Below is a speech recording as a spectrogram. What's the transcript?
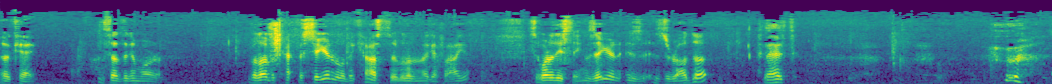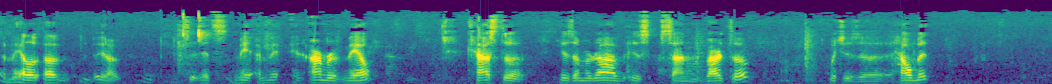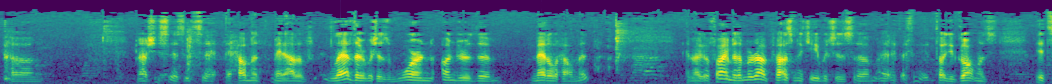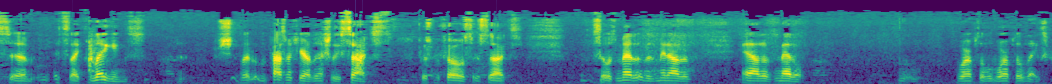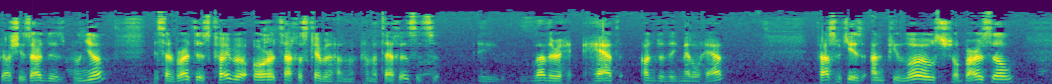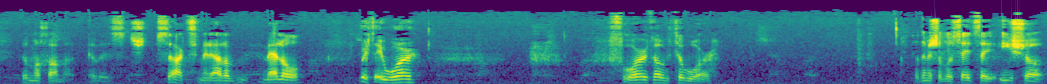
Okay. So the Gemara. So what are these things? Ziryan is Zrada, that a male, um, you know, it's, an armor of male. Kasta is a marav is sanvarta, which is a helmet. Um, Rashi says it's a, a helmet made out of leather, which is worn under the metal helmet. And Magafayim is a marav pasmiki, which is um, I, I think I told you gauntlets. It's um, it's like leggings. Pasmiki are actually socks, pushmakos or socks. So it's metal. It was made out of made out of metal. Wore up the wore up the legs. Rashi Zarda is brunya. It's converted is koiva or tachas keva hamateches. It's a, leather hat under the metal hat. Pasuk is an pilos shal barzel v'mochama. It was socks made out of metal, which they wore for going to war. So the Mishnah said, say isha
